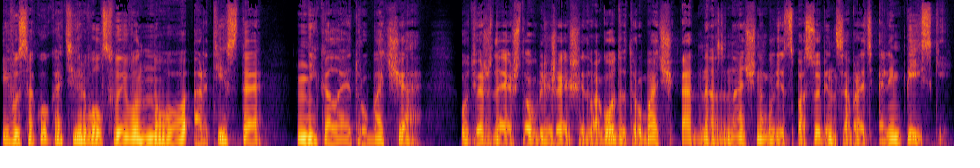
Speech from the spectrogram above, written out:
и высоко котировал своего нового артиста Николая Трубача, утверждая, что в ближайшие два года Трубач однозначно будет способен собрать Олимпийский.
